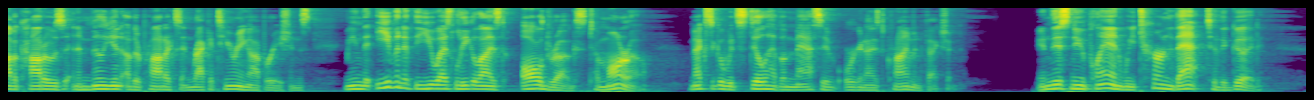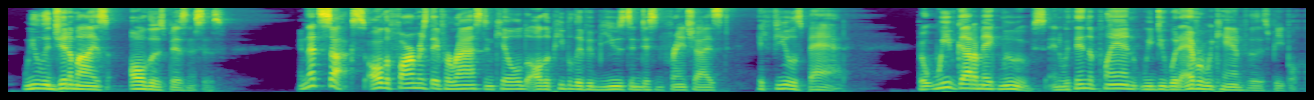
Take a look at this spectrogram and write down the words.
avocados, and a million other products and racketeering operations mean that even if the US legalized all drugs tomorrow, Mexico would still have a massive organized crime infection. In this new plan, we turn that to the good. We legitimize all those businesses. And that sucks. All the farmers they've harassed and killed, all the people they've abused and disenfranchised, it feels bad. But we've got to make moves, and within the plan, we do whatever we can for those people.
